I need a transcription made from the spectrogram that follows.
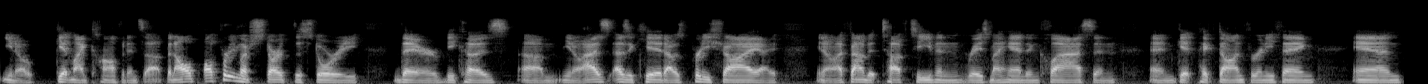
you know get my confidence up. And I'll I'll pretty much start the story there because um, you know as as a kid I was pretty shy. I you know I found it tough to even raise my hand in class and and get picked on for anything. And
